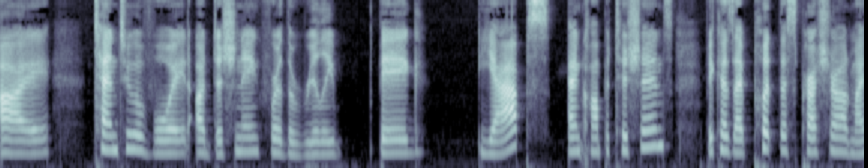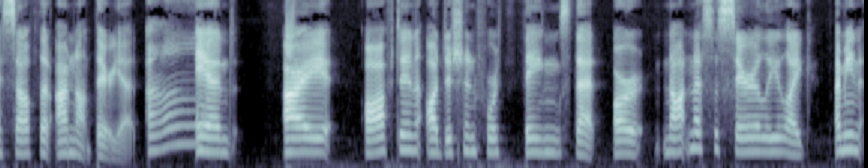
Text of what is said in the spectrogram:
I tend to avoid auditioning for the really big YAPs and competitions because I put this pressure on myself that I'm not there yet. Oh. and I often audition for things that are not necessarily like I mean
